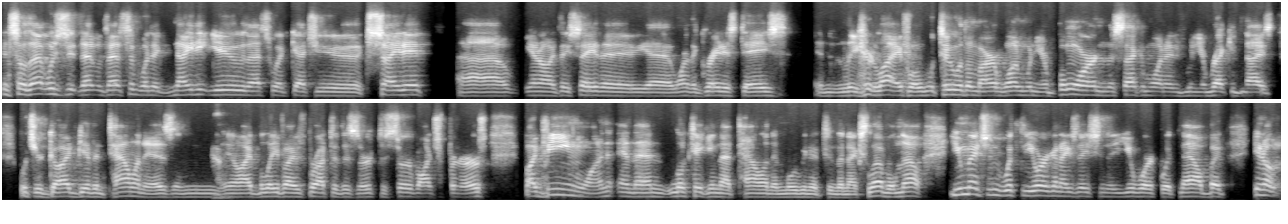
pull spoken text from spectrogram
and so that was that. Was that's what ignited you. That's what got you excited. Uh, you know, they say the uh, one of the greatest days in your life. Well, two of them are one when you're born, and the second one is when you recognize what your God-given talent is. And you know, I believe I was brought to this earth to serve entrepreneurs by being one, and then look taking that talent and moving it to the next level. Now, you mentioned with the organization that you work with now, but you know,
